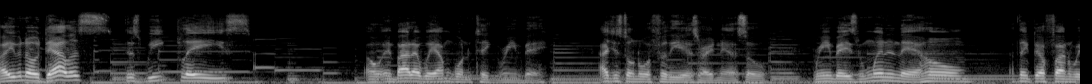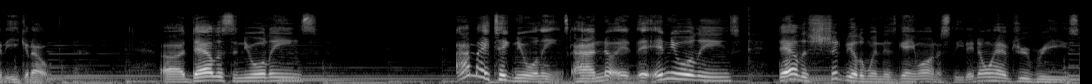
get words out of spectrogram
Uh, even though Dallas this week plays. Oh, and by the way, I'm going to take Green Bay. I just don't know what Philly is right now. So Green Bay's been winning. They're at home. I think they'll find a way to eke it out. Uh, Dallas and New Orleans. I might take New Orleans. I know in New Orleans, Dallas should be able to win this game. Honestly, they don't have Drew Brees.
